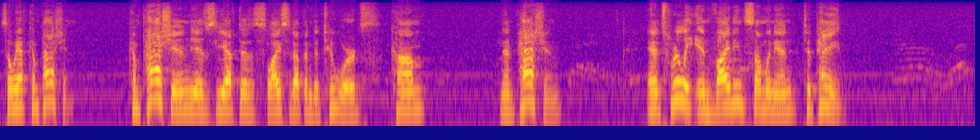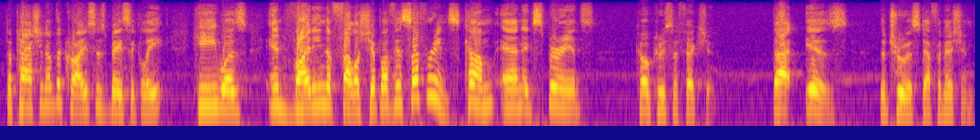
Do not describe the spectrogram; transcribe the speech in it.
So we have compassion. Compassion is, you have to slice it up into two words come, then passion. And it's really inviting someone in to pain. The passion of the Christ is basically he was inviting the fellowship of his sufferings. Come and experience co crucifixion. That is the truest definition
